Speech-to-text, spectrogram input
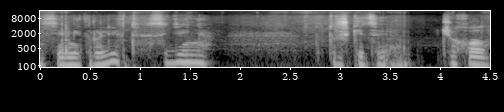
Ось є мікроліфт сидіння. Тут трошки цей чохол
